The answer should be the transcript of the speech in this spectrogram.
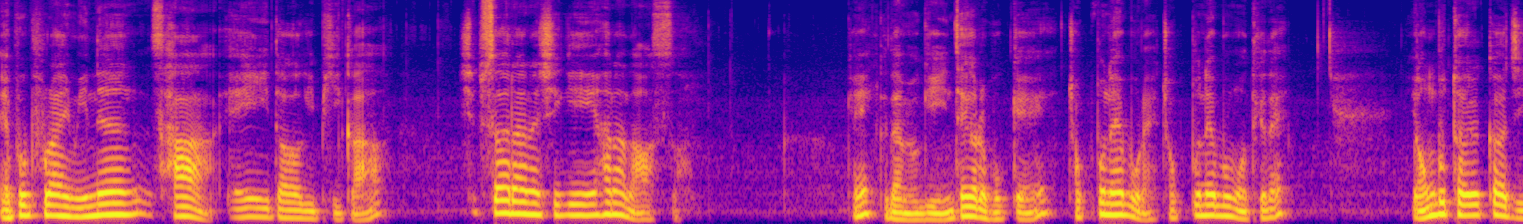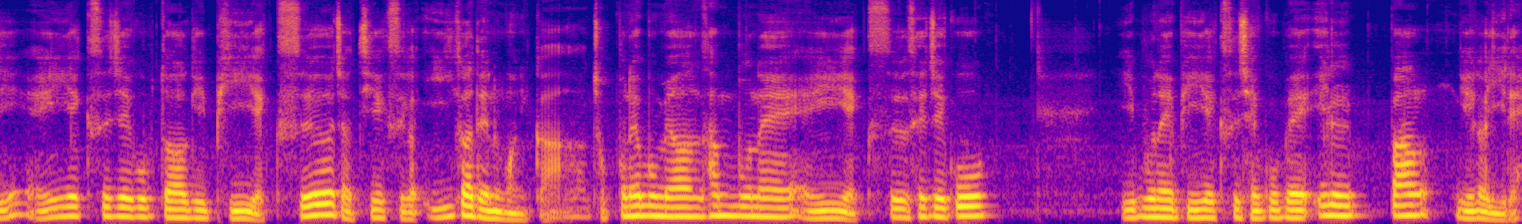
f 프라임 2는 4a 더하기 b가 14라는 식이 하나 나왔어. 오케이? 그 다음 여기 인테그럴 볼게. 적분해보래. 적분해보면 어떻게 돼? 0부터 1까지 ax제곱 더하기 bx 자 dx가 2가 되는 거니까 적분해보면 3분의 ax 세제곱 2분의 bx 제곱의 1빵 얘가 2래.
